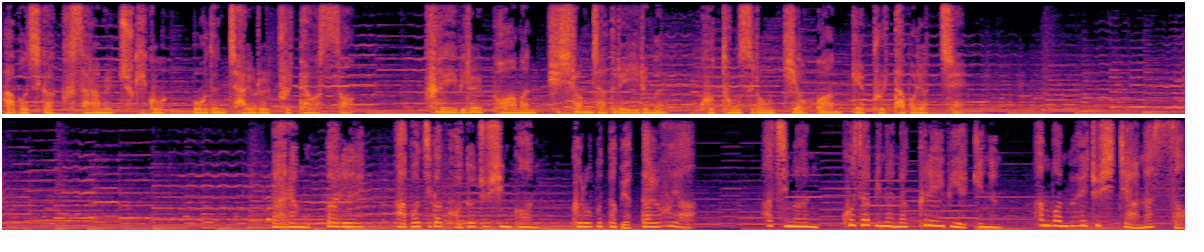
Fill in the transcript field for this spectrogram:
아버지가 그 사람을 죽이고 모든 자료를 불태웠어. 크레이비를 포함한 피실험자들의 이름은 고통스러운 기억과 함께 불타버렸지. 나랑 오빠를 아버지가 걷어주신 건 그로부터 몇 달 후야. 하지만 코자비나나 크레이비 얘기는 한 번도 해주시지 않았어.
